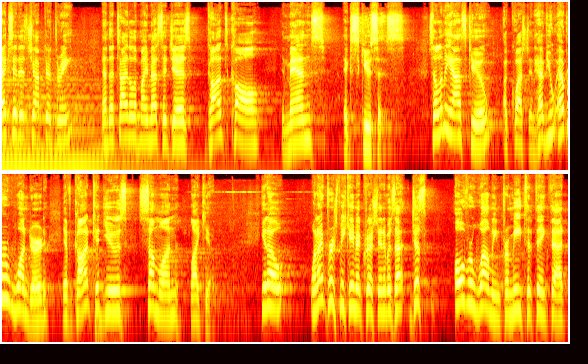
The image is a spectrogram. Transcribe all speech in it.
Exodus chapter 3, and the title of my message is God's Call and Man's Excuses. So let me ask you a question. Have you ever wondered if God could use someone like you? You know, when I first became a Christian, it was uh, just overwhelming for me to think that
